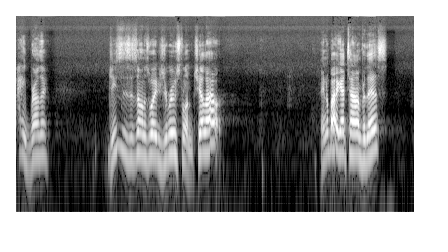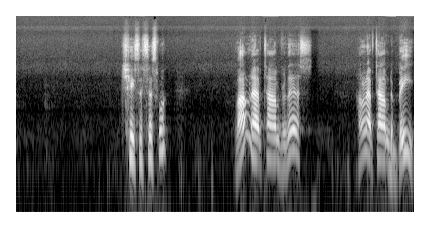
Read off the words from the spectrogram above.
hey, brother. Jesus is on his way to Jerusalem. Chill out. Ain't nobody got time for this. Jesus says, What? Well, I don't have time for this. I don't have time to be.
